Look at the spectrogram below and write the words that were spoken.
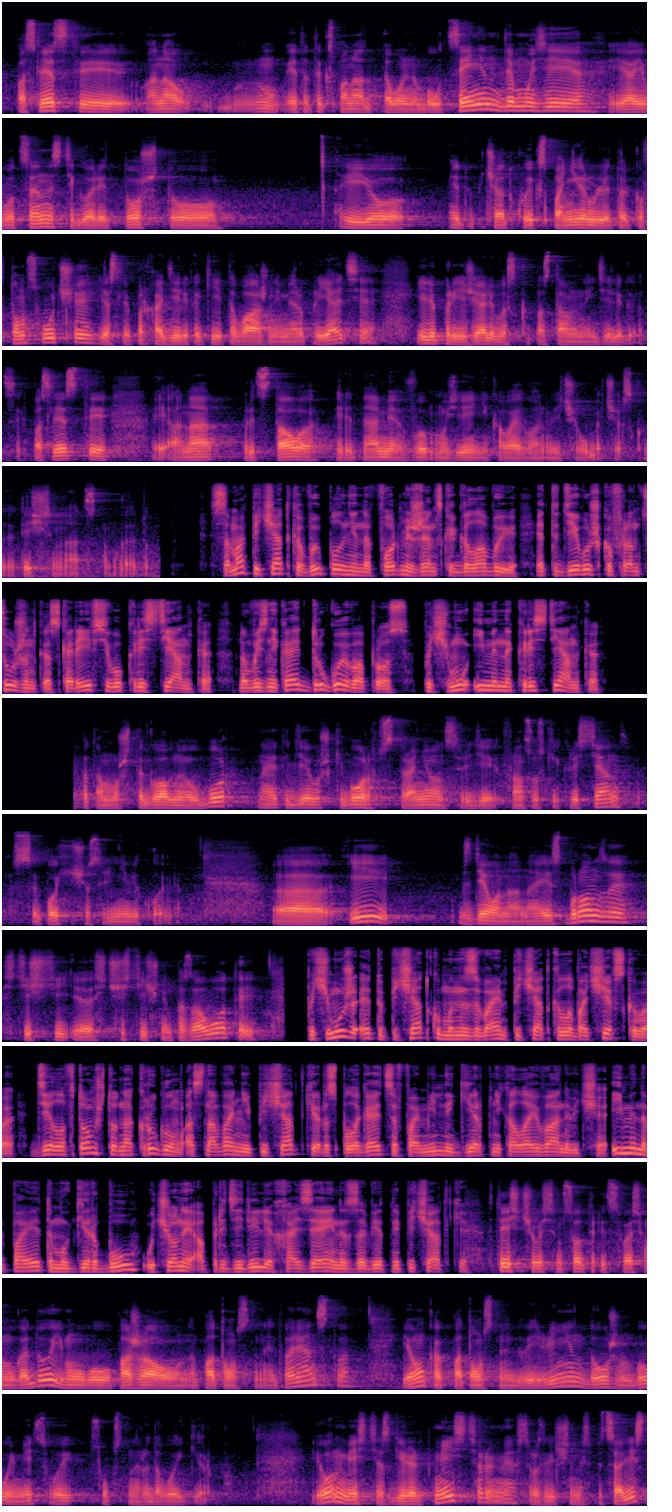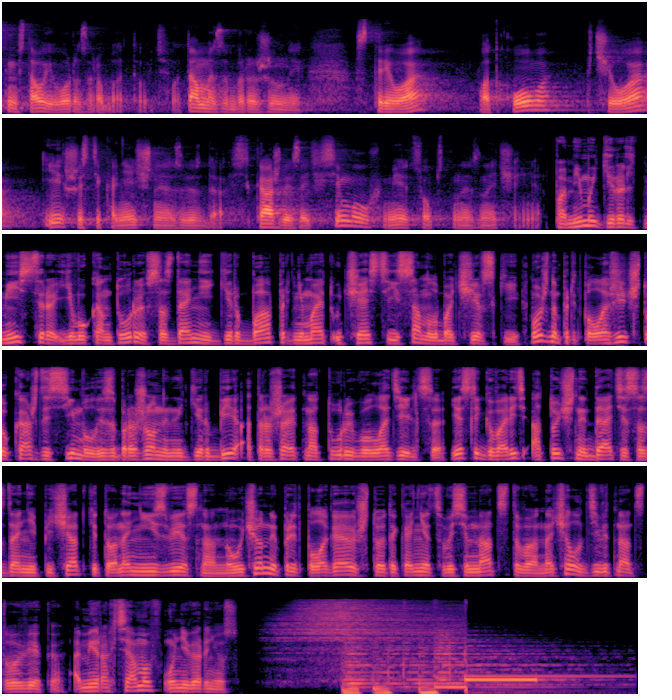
Впоследствии она, ну, этот экспонат довольно был ценен для музея, и о его ценности говорит то, что ее эту печатку экспонировали только в том случае, если проходили какие-то важные мероприятия или приезжали высокопоставленные делегации. Впоследствии э, она предстала перед нами в музее Николая Ивановича Лобачевского в 2017 году. Сама печатка выполнена в форме женской головы. Это девушка-француженка, скорее всего, крестьянка. Но возникает другой вопрос. Почему именно крестьянка? Потому что головной убор на этой девушке был распространен среди французских крестьян с эпохи еще Средневековья. Э, и Сделана она из бронзы с, э, частичной позолотой. Почему же эту печатку мы называем печаткой Лобачевского? Дело в том, что на круглом основании печатки располагается фамильный герб Николая Ивановича. Именно по этому гербу ученые определили хозяина заветной печатки. В 1838 году ему было пожаловано потомственное дворянство, и он, как потомственный дворянин, должен был иметь свой собственный родовой герб. И он вместе с герольдмейстерами, с различными специалистами стал его разрабатывать. Там изображены стрела, подкова, пчела и шестиконечная звезда. Каждый из этих символов имеет собственное значение. Помимо Герольдмейстера, его конторы в создании герба принимает участие и сам Лобачевский. Можно предположить, что каждый символ, изображенный на гербе, отражает натуру его владельца. Если говорить о точной дате создания печатки, то она неизвестна, но ученые предполагают, что это конец 18-го, начало 19 века. Амир Ахтямов, Univer News. Thank you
